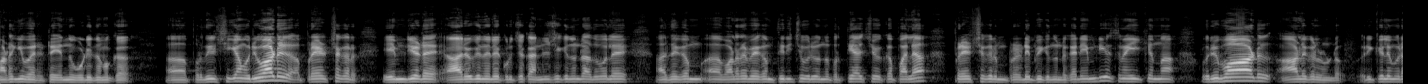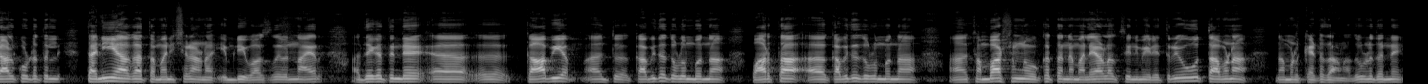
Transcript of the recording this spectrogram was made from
മടങ്ങി വരട്ടെ എന്നുകൂടി നമുക്ക് പ്രതീക്ഷിക്കാം. ഒരുപാട് പ്രേക്ഷകർ എം ഡിയുടെ ആരോഗ്യനിലയെക്കുറിച്ചൊക്കെ അന്വേഷിക്കുന്നുണ്ട്. അതുപോലെ അദ്ദേഹം വളരെ വേഗം തിരിച്ചു വരുമെന്ന് പ്രത്യാശയൊക്കെ പല പ്രേക്ഷകരും പ്രകടിപ്പിക്കുന്നുണ്ട്. കാരണം എം ഡിയെ സ്നേഹിക്കുന്ന ഒരുപാട് ആളുകളുണ്ട്. ഒരിക്കലും ഒരാൾക്കൂട്ടത്തിൽ തനിയാകാത്ത മനുഷ്യനാണ് എം ഡി വാസുദേവൻ നായർ. അദ്ദേഹത്തിന്റെ കാവ്യ കവിത തുളുമ്പുന്ന വാർത്ത കവിത തുളുമ്പുന്ന സംഭാഷണങ്ങളൊക്കെ തന്നെ മലയാള സിനിമയിൽ എത്രയോ തവണ നമ്മൾ കേട്ടതാണ്. അതുകൊണ്ട് തന്നെ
